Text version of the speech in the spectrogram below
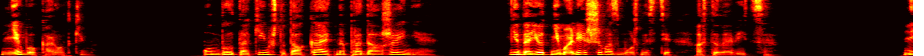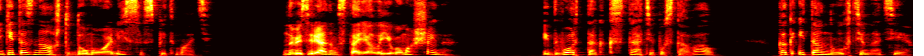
не был коротким. Он был таким, что толкает на продолжение, не дает ни малейшей возможности остановиться. Никита знал, что дома у Алисы спит мать. Но ведь рядом стояла его машина. И двор так кстати пустовал, как и тонул в темноте.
